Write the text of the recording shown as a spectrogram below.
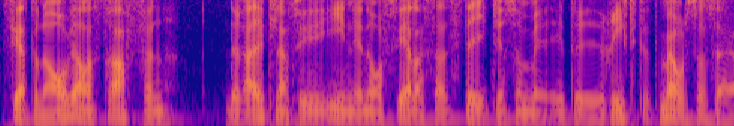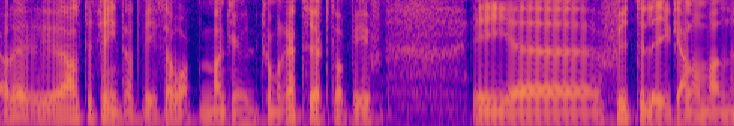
sätter den avgörande straffen det räknas ju in i den officiella statistiken som ett riktigt mål så att säga. Och det är alltid fint att visa upp. Man kan ju komma rätt högt upp i, i uh, skytteligan om man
